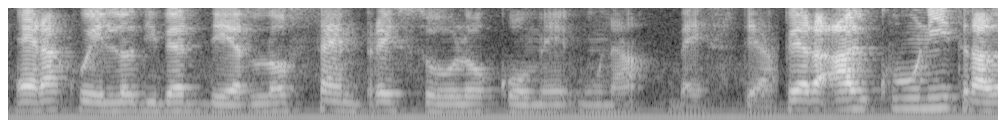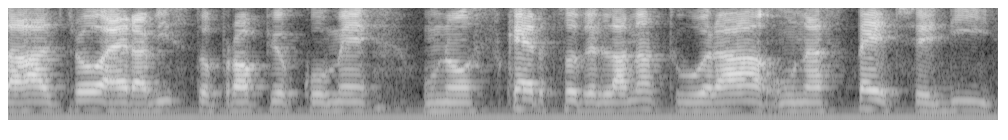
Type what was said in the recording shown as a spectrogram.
era quello di vederlo sempre e solo come una bestia. Per alcuni tra l'altro era visto proprio come uno scherzo della natura una specie di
